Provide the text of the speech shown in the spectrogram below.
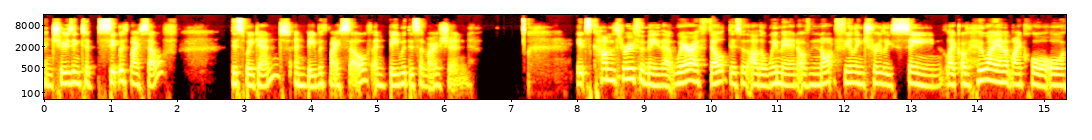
And choosing to sit with myself this weekend and be with myself and be with this emotion. It's come through for me that where I felt this with other women of not feeling truly seen, like of who I am at my core, or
